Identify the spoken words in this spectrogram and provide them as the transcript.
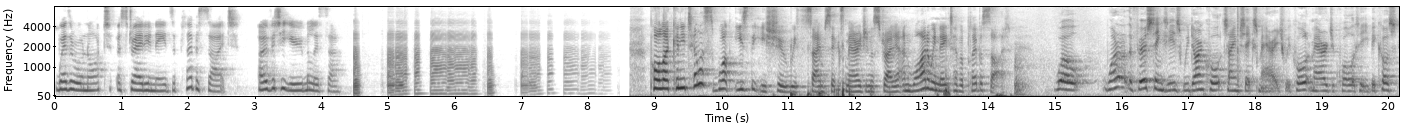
whether or not Australia needs a plebiscite. Over to you, Melissa. Paula, can you tell us what is the issue with same sex marriage in Australia and why do we need to have a plebiscite? Well, one of the first things is we don't call it same sex marriage, we call it marriage equality because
